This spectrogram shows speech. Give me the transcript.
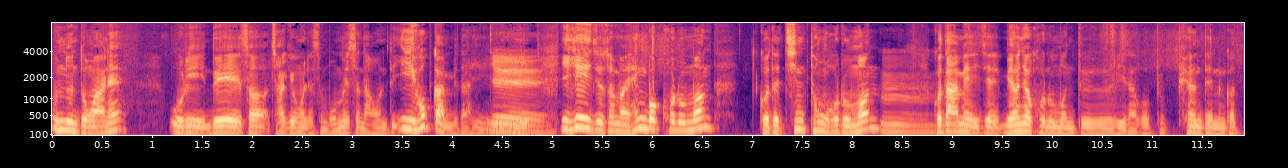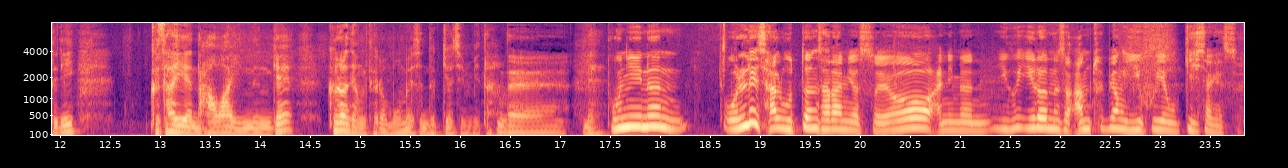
웃는 동안에 우리 뇌에서 작용을 해서 몸에서 나오는데 이 효과입니다. 이, 예. 이, 게 이제 정말 행복 호르몬, 그다음 진통 호르몬, 음. 그다음에 이제 면역 호르몬들이라고 표현되는 것들이 그 사이에 나와 있는 게 그런 형태로 몸에서 느껴집니다. 네. 네. 본인은 원래 잘 웃던 사람이었어요? 아니면 이러면서 암투병 이후에 웃기 시작했어요?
